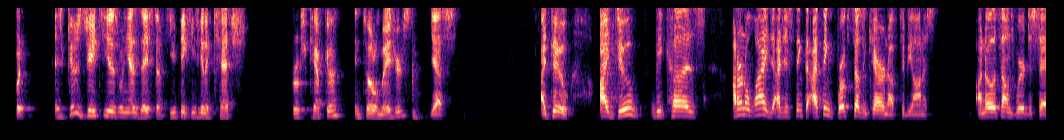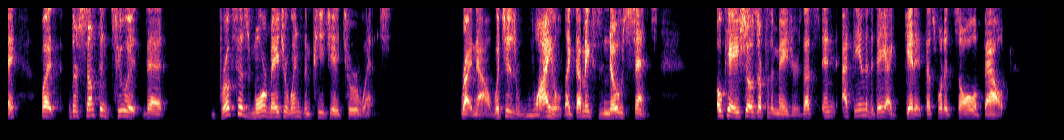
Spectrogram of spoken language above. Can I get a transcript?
but as good as JT is when he has A stuff, do you think he's going to catch Brooks Koepka in total majors? Yes, I do. I do because I don't know why. I just think that I think Brooks doesn't care enough. To be honest, I know it sounds weird to say, but there's something to it that Brooks has more major wins than PGA Tour wins right now, which is wild. Like that makes no sense. Okay, he shows up for the majors. That's and at the end of the day, I get it. That's what it's all about.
